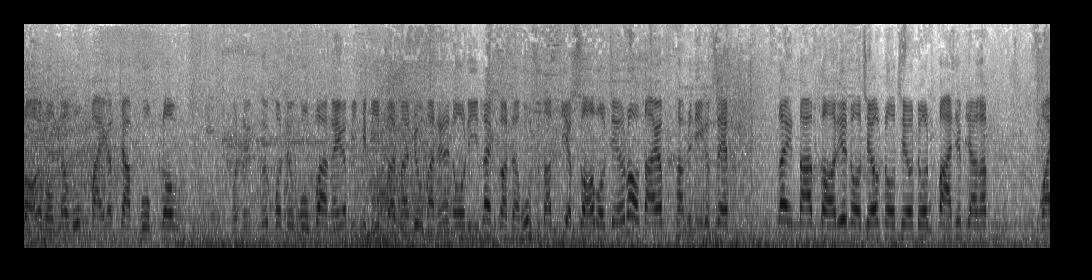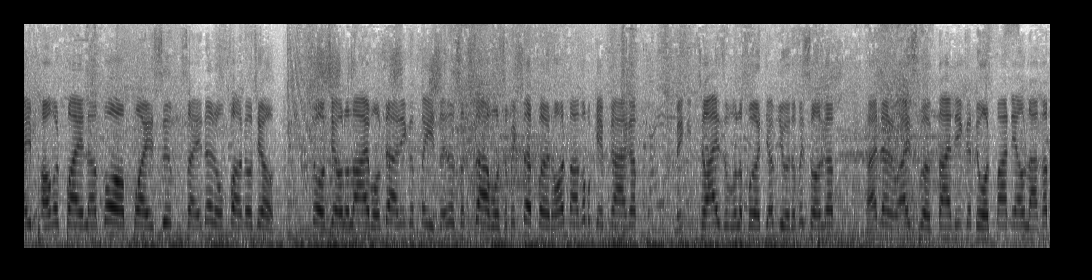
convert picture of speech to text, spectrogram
สองครับผมแล้ววุ้บไปครับจับหุบลง คนหนึ่งคือคนหนึ่งหุบว่าไงครับมีเคบีเปิดมาดูมาทางนั้นโอดีไล่ไปก่อนแต่ฮุบสตัมเหยียบสองผมเจอรอตายครับทำได้ดีครับเซฟไล่ตามต่อที่โนเทลโนเทลโดนปาดยับยั้งครับไฟเผากันไปแล้วก็ปล่อยซึมใส่ด้านของฝั่งโนเทลโนเทลละลายผมด้านนี้ก็ตีใส่ด้านซักซ่าผมสเปกเตอร์เปิดฮอนมาก็มาเก็บงาครับเมกิงทรายสมบูรณ์ระเบิดย้ำอยู่แต่ไม่สนครับทางด้านของไอซ์เบิร์กตายนี้กระโดดมาแนวหลังครับ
